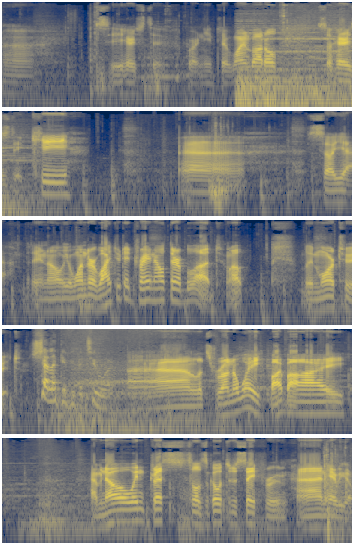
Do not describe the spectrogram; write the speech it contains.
Uh, see, here's the where I need the wine bottle. So here's the key. Uh, so yeah, but you know, you wonder why do they drain out their blood? Well, there'll be more to it. Shall I give you the tour? And let's run away. Bye bye. Have no interest, so let's go to the safe room. And here we go.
